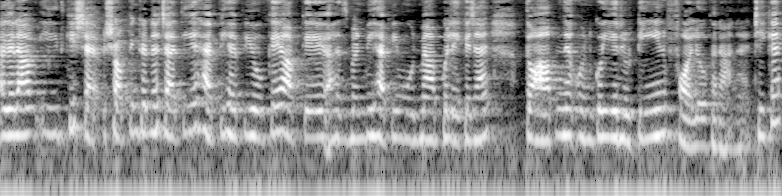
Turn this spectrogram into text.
अगर आप ईद की शॉपिंग करना चाहती हैं हैप्पी हैप्पी होके आपके हस्बैंड भी हैप्पी मूड में आपको लेके जाएँ तो आपने उनको ये रूटीन फॉलो कराना है, ठीक है?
